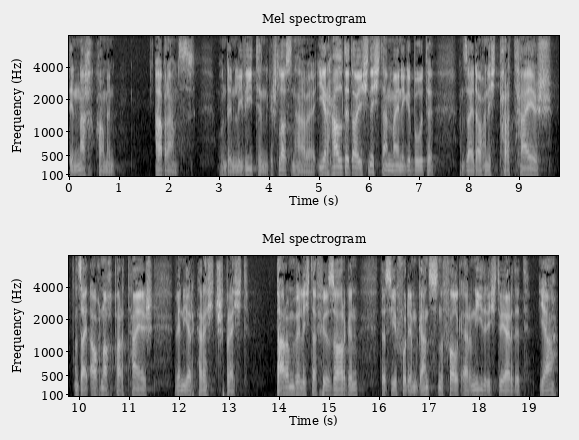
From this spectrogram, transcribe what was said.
den Nachkommen Abrams und den Leviten geschlossen habe. Ihr haltet euch nicht an meine Gebote, und seid auch nicht parteiisch und seid auch noch parteiisch, wenn ihr Recht sprecht. Darum will ich dafür sorgen, dass ihr vor dem ganzen Volk erniedrigt werdet. Ja,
